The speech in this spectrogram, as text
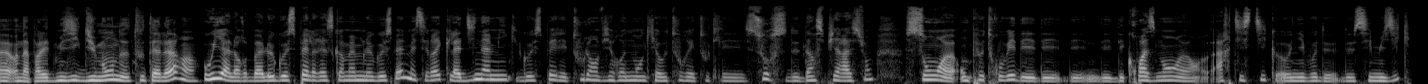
Euh, on a parlé de musique du monde tout à l'heure. Oui, alors bah, le gospel reste quand même le gospel, mais c'est vrai que la dynamique gospel et tout l'environnement qu'il y a autour et toutes les sources d'inspiration sont, euh, on peut trouver des, des, des, des croisements euh, artistiques au niveau de, de ces musiques.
